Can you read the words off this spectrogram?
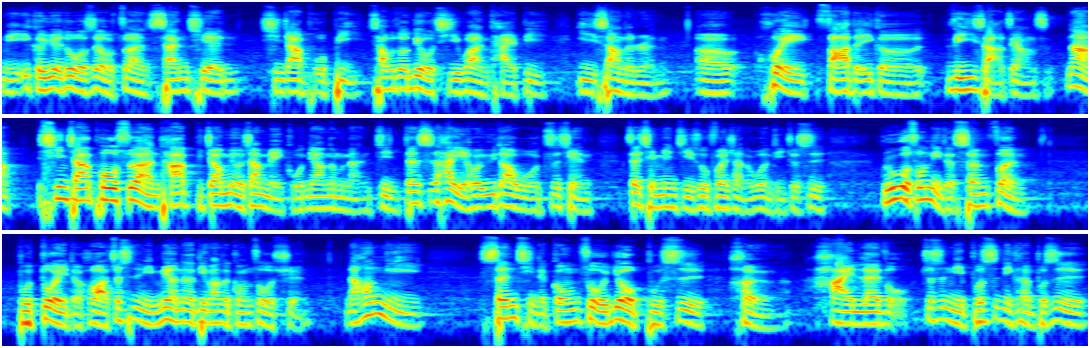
你一个月如果是有赚三千新加坡币，差不多六七万台币以上的人，呃，会发的一个 visa 这样子。那新加坡虽然它比较没有像美国那样那么难进，但是它也会遇到我之前在前面集数分享的问题，就是如果说你的身份不对的话，就是你没有那个地方的工作权，然后你申请的工作又不是很 high level，就是你不是你可能不是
